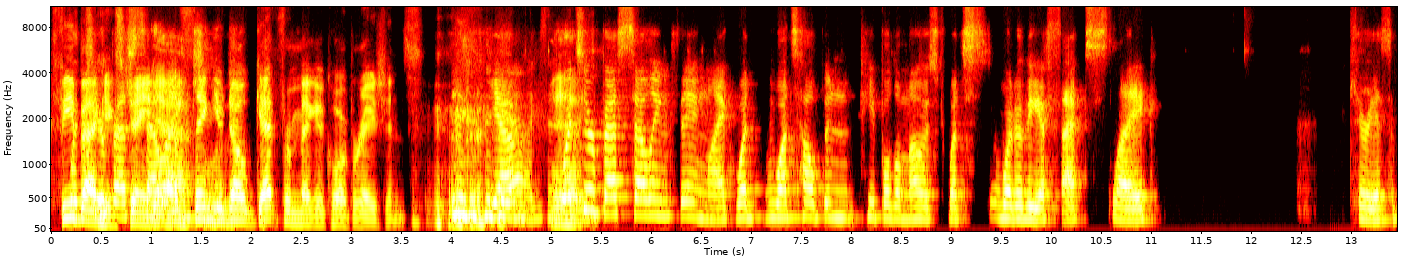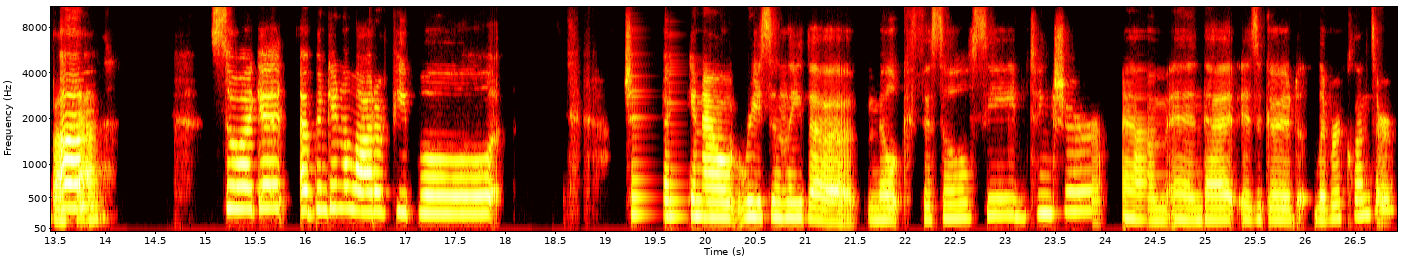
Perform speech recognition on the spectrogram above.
Feedback exchange, a thing you don't get from mega corporations. yeah. yeah exactly. What's your best selling thing? Like what what's helping people the most? What's what are the effects like? Curious about um, that. So I get I've been getting a lot of people checking out recently the milk thistle seed tincture, um, and that is a good liver cleanser.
